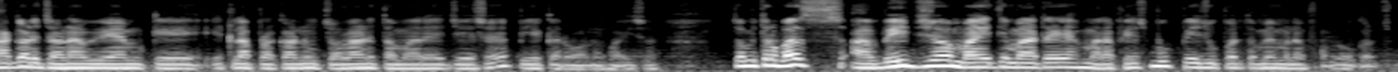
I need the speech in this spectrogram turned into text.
આગળ જણાવ્યું એમ કે એટલા પ્રકારનું ચલાણ તમારે જે છે પે કરવાનું હોય છે. તો મિત્રો બસ, આવી જ માહિતી માટે મારા ફેસબુક પેજ ઉપર તમે મને ફોલો કરજો.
